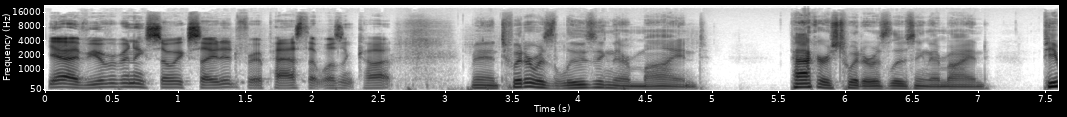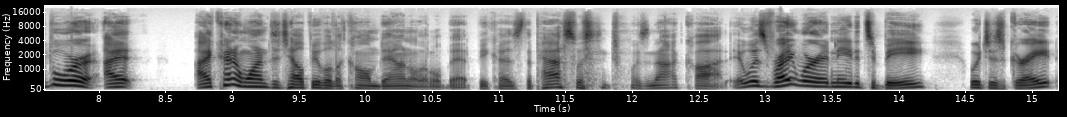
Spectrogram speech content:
Yeah, have you ever been so excited for a pass that wasn't caught? Man, Twitter was losing their mind. Packers Twitter was losing their mind. People were I I kind of wanted to tell people to calm down a little bit because the pass was was not caught. It was right where it needed to be, which is great,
